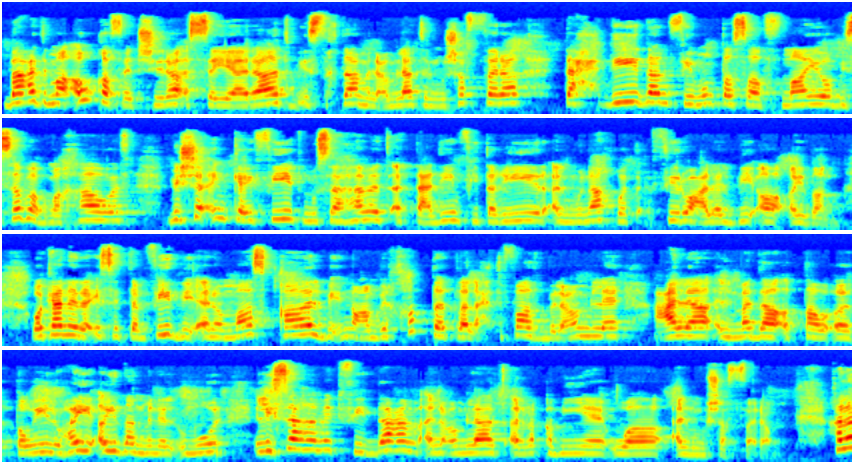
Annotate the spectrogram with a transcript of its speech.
بعد ما أوقفت شراء السيارات باستخدام العملات المشفرة تحديدا في منتصف مايو بسبب مخاوف بشأن كيفية مساهمة التعدين في تغيير المناخ وتأثيره على البيئة أيضا. وكان الرئيس التنفيذي إيلون ماسك قال بأنه عم بيخطط للاحتفاظ بالعملة على المدى الطويل وهي أيضا من الأمور اللي ساهمت في دعم العملات الرقمية والمشفرة. خلينا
